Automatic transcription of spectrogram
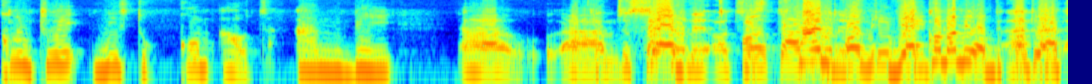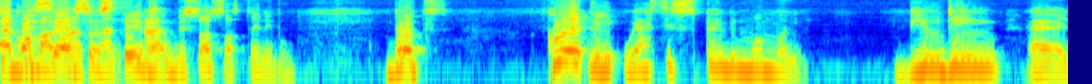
country needs to come out and be uh, um, To stand on it or to stand stand on on the economy of the country and- has to and come out and, stand and be self-sustainable. But currently, we are still spending more money building a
